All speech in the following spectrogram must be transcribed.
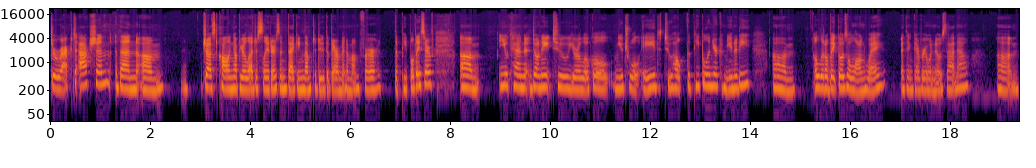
direct action, then um, just calling up your legislators and begging them to do the bare minimum for the people they serve. Um, you can donate to your local mutual aid to help the people in your community. Um, a little bit goes a long way. I think everyone knows that now. Um,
